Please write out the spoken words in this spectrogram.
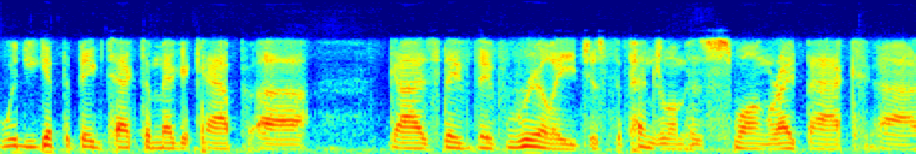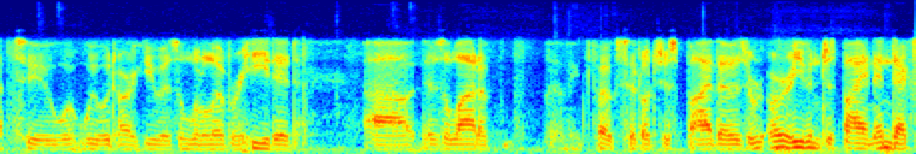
when you get the big tech, the mega cap uh, guys, they've they've really just the pendulum has swung right back uh, to what we would argue is a little overheated. Uh, there's a lot of I think folks that'll just buy those, or, or even just buy an index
